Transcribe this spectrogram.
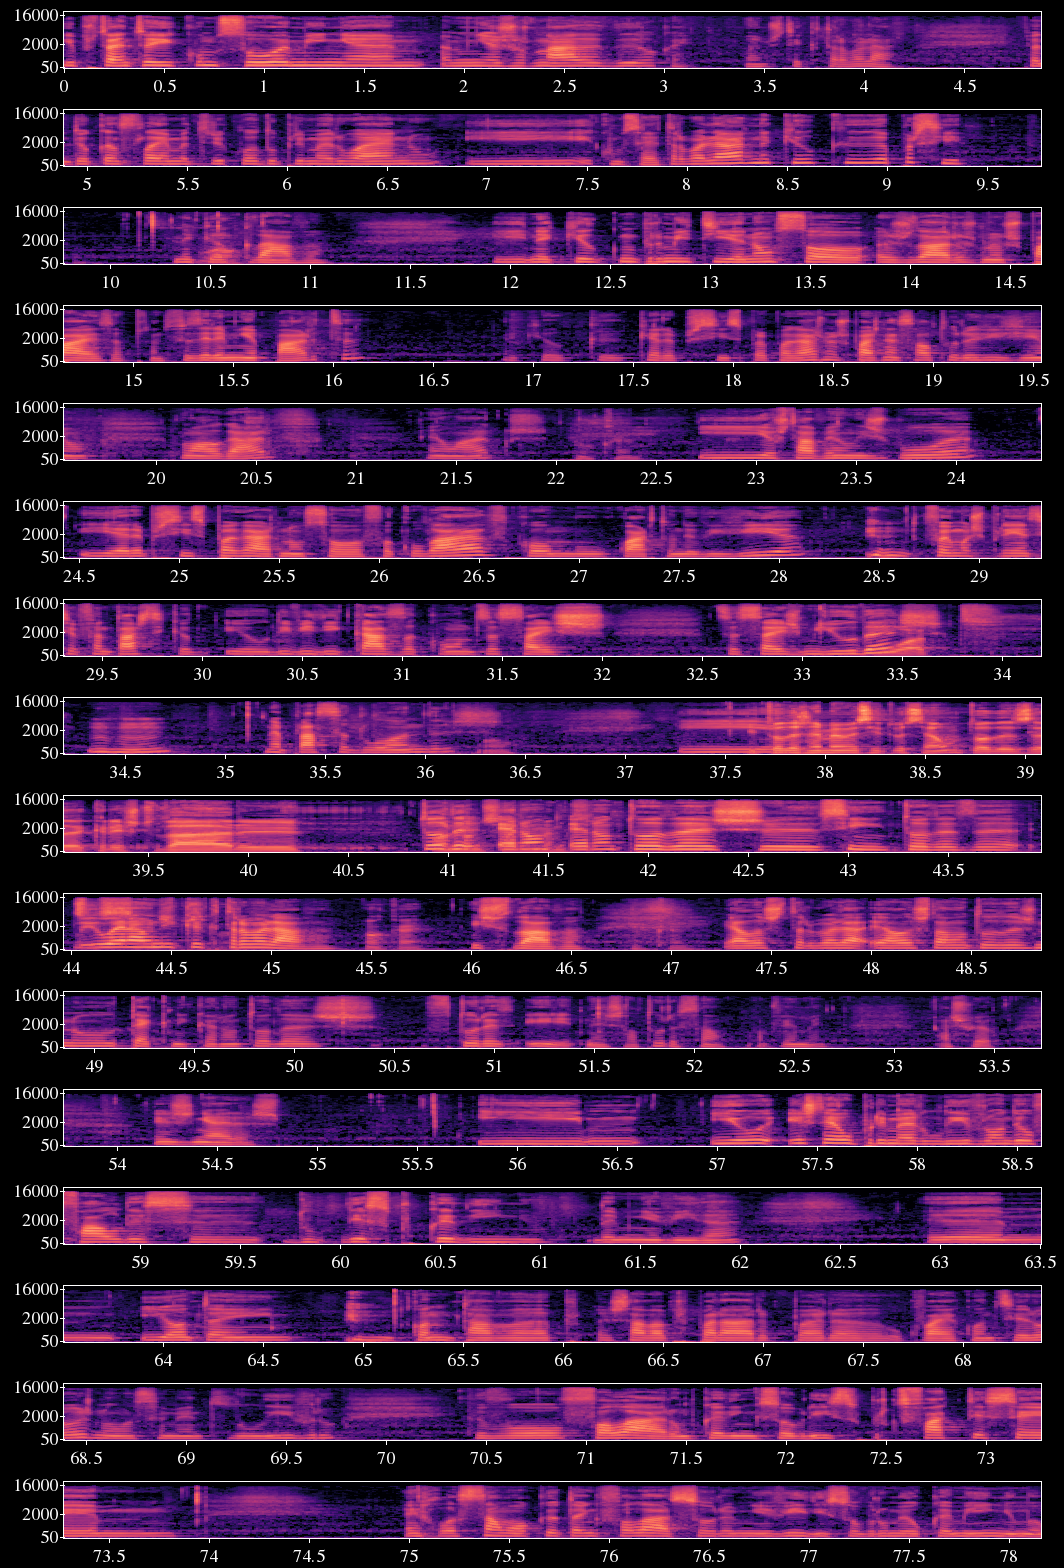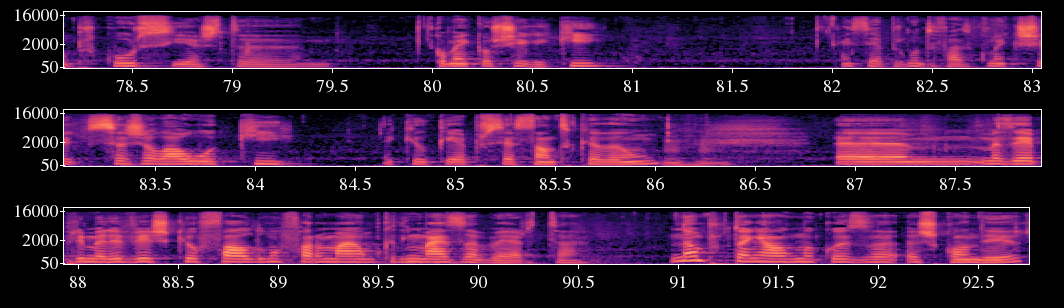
E portanto aí começou a minha, a minha jornada de, ok, vamos ter que trabalhar. Portanto, eu cancelei a matrícula do primeiro ano e, e comecei a trabalhar naquilo que aparecia, naquilo Uau. que dava. E naquilo que me permitia não só ajudar os meus pais a portanto, fazer a minha parte, aquilo que, que era preciso para pagar. Os meus pais nessa altura viviam no Algarve, em Lagos, Ok. e eu estava em Lisboa e era preciso pagar não só a faculdade, como o quarto onde eu vivia, que foi uma experiência fantástica. Eu, eu dividi casa com 16, 16 miúdas What? uhum, na Praça de Londres. Uau. E, E todas na mesma situação? Todas a querer estudar? eh, todas- não eram, eram todas, eh, sim, todas. a- eu era a 16 única que trabalhava Ok. E estudava. ok. Elas, trabalha, elas estavam todas no técnico, eram todas futuras, e nesta altura são, obviamente, acho eu, engenheiras. E, e eu, este é o primeiro livro onde eu falo desse, do- desse bocadinho da minha vida. Hum, e ontem, quando estava, estava a preparar para o que vai acontecer hoje, no lançamento do livro, eu vou falar um bocadinho sobre isso, porque de facto esse é. Em relação ao que eu tenho falado sobre a minha vida e sobre o meu caminho, o meu percurso e esta como é que eu chego aqui. Essa é a pergunta fácil, como é que chego, seja lá o aqui, aquilo que é a percepção de cada um. Uhum. Um, mas é a primeira vez que eu falo de uma forma um bocadinho mais aberta. Não porque tenha alguma coisa a esconder,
